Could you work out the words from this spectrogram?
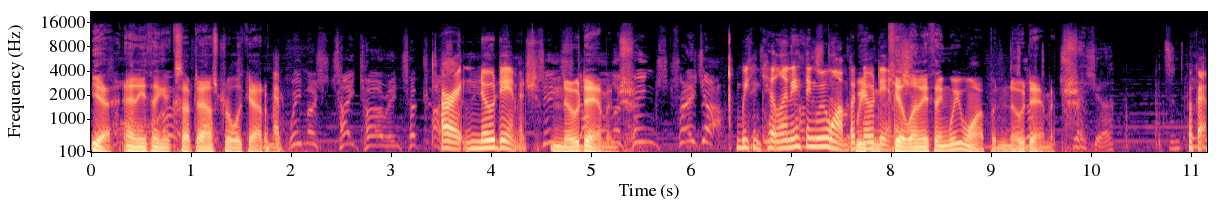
Yeah, anything except Astral Academy. All right, no damage. No damage. We can kill anything we want, but we no can damage. kill anything we want, but no It's not a damage. treasure, it's an Okay.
